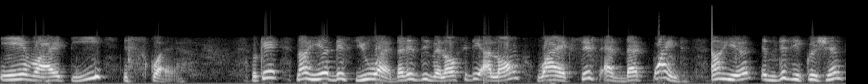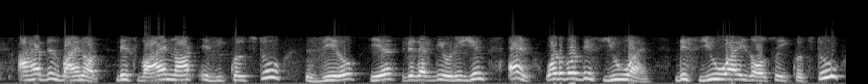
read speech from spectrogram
ayt square. Okay? Now here this uy that is the velocity along y-axis at that point. Now here in this equation i have this y naught. This y naught is equals to 0 here it is at the origin. And what about this uy this uy is also equals to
